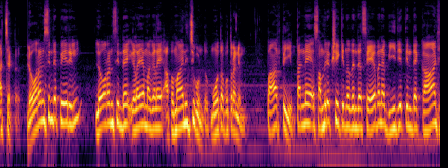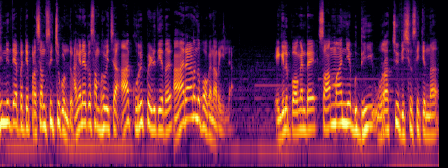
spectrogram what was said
അച്ചട്ട്. ലോറൻസിന്റെ പേരിൽ ലോറൻസിന്റെ ഇളയ മകളെ അപമാനിച്ചുകൊണ്ടും മൂത്തപുത്രനും പാർട്ടിയും തന്നെ സംരക്ഷിക്കുന്നതിന്റെ സേവന വീര്യത്തിന്റെ കാഠിന്യത്തെ പറ്റി പ്രശംസിച്ചുകൊണ്ടും അങ്ങനെയൊക്കെ സംഭവിച്ച ആ കുറിപ്പ് എഴുതിയത് ആരാണെന്ന് പോകാൻ അറിയില്ല. എങ്കിലും പോങ്ങന്റെ സാമാന്യ ബുദ്ധി ഉറച്ചു വിശ്വസിക്കുന്ന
